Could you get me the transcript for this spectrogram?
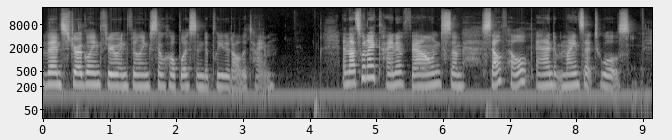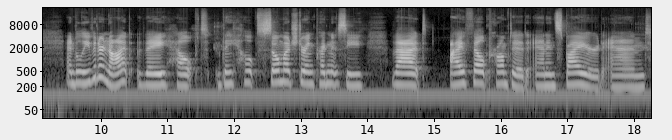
than struggling through and feeling so hopeless and depleted all the time. And that's when I kind of found some self help and mindset tools. And believe it or not, they helped. They helped so much during pregnancy that I felt prompted and inspired and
